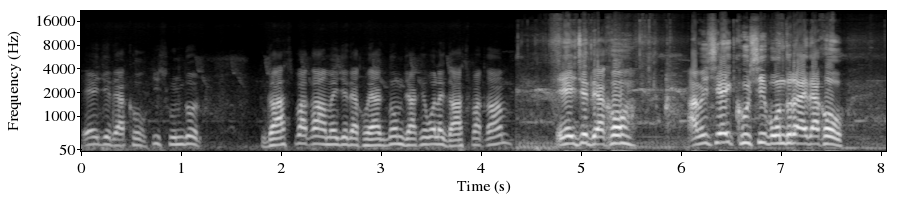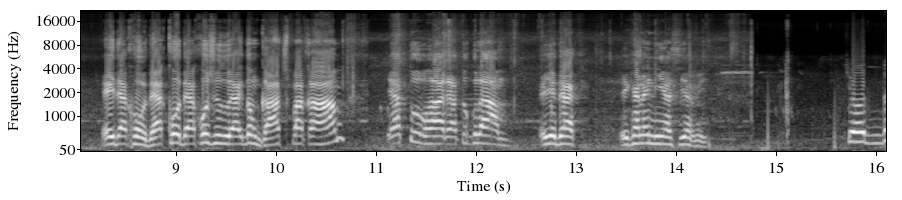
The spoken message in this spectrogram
এই যে দেখো কি সুন্দর গাছ পাকা আম এই যে দেখো একদম যাকে বলে গাছ পাকা আম এই যে দেখো আমি সেই খুশি বন্ধুরা দেখো। এই দেখো দেখো দেখো শুধু একদম গাছ পাকা আম এত ভার এতগুলো আম এই যে দেখ এখানে নিয়ে আসি আমি। চোদ্দ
